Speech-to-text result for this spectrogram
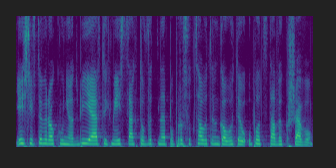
Jeśli w tym roku nie odbije w tych miejscach, to wytnę po prostu cały ten goły tył u podstawy krzewu.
